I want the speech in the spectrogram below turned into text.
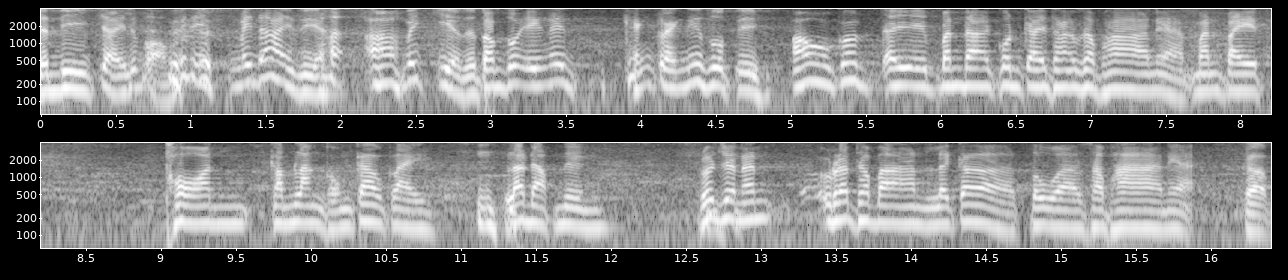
จะดีใจหรือเปล่าไม่ได้ไม่ได้สิฮะอะ ไม่เกี่ยวแต่ทำตัวเองให้แข็งแกร่งที่สุดดิเอ้าก็ไอ้บรรดากลไกทางสภาเนี่ย มันไปทอนกำลังของก้าวไกล ระดับหนึ่ง เพราะฉะนั้นรัฐบาลและก็ตัวสภาเนี่ย ครับ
